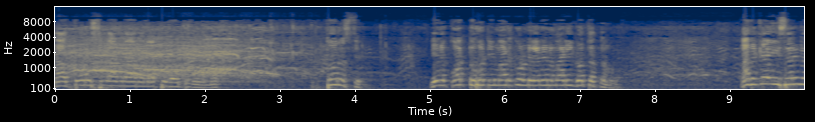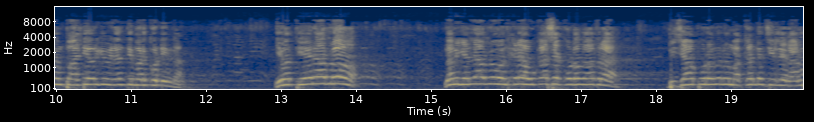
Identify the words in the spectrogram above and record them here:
ನಾವು ತೋರಿಸ್ತೀವಿ ಅಂದ್ರೆ ನಮ್ಮ ಅಪ್ಪಿಗೆ ಹೋಗ್ತೀವಿ. ತೋರಿಸ್ತೀವಿ ನೀನು ಕೊಟ್ಟು ಹೊಟ್ಟಿ ಮಾಡಿಕೊಂಡು ಏನೇನು ಮಾಡಿ ಗೊತ್ತತ್ ನಮಗೆ. ಅದಕ್ಕೆ ಈ ಸಾರಿ ನಮ್ಮ ಪಾರ್ಟಿಯವರಿಗೆ ವಿನಂತಿ ಮಾಡ್ಕೊಂಡಿನಿ ನಾನು. ಇವತ್ತೇನಾದ್ರೂ ನಮಗೆಲ್ಲಾದ್ರೂ ಒಂದ್ ಕಡೆ ಅವಕಾಶ ಕೊಡೋದಾದ್ರ ಬಿಜಾಪುರ ಅಂದ್ರೆ ನಮ್ಮ ಅಕ್ಕಂಡ ಜಿಲ್ಲೆ, ನಾನು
